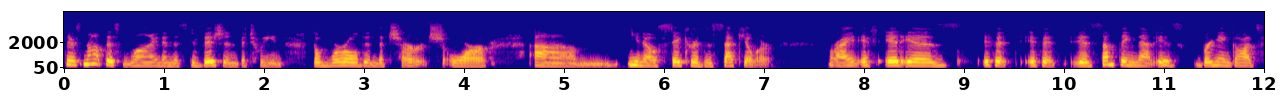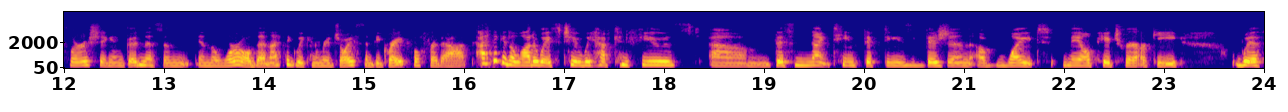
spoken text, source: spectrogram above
there's not this line and this division between the world and the church, or um, you know, sacred and secular right? If it is if it if it is something that is bringing god's flourishing and goodness in in the world then i think we can rejoice and be grateful for that. I think in a lot of ways too we have confused um, this 1950s vision of white male patriarchy with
